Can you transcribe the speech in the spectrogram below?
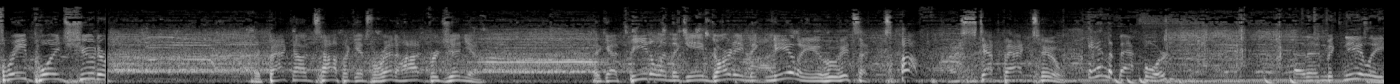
three-point shooter. They're back on top against red-hot Virginia. They got Beadle in the game guarding McKneely, who hits a tough step back two. And the backboard. And then McKneely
